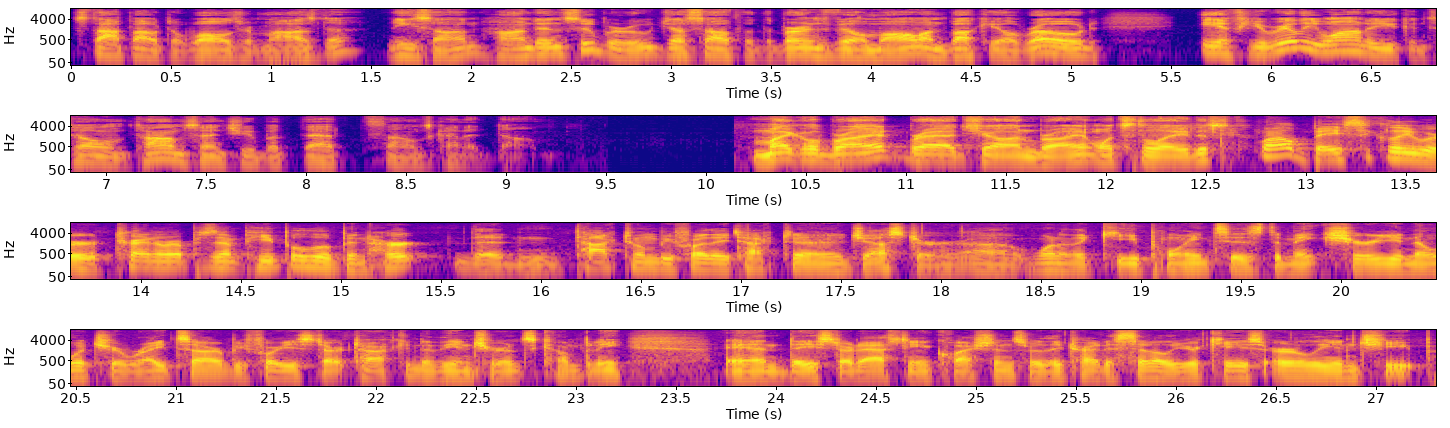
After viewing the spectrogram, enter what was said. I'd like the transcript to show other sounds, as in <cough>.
Stop out to Walser Mazda, Nissan, Honda, and Subaru just south of the Burnsville Mall on Buck Hill Road. If you really want to, you can tell them Tom sent you, but that sounds kind of dumb. Michael Bryant, Bradshaw and Bryant, what's the latest? Well, basically, we're trying to represent people who have been hurt, then talk to them before they talk to an adjuster. Uh, one of the key points is to make sure you know what your rights are before you start talking to the insurance company and they start asking you questions or they try to settle your case early and cheap.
